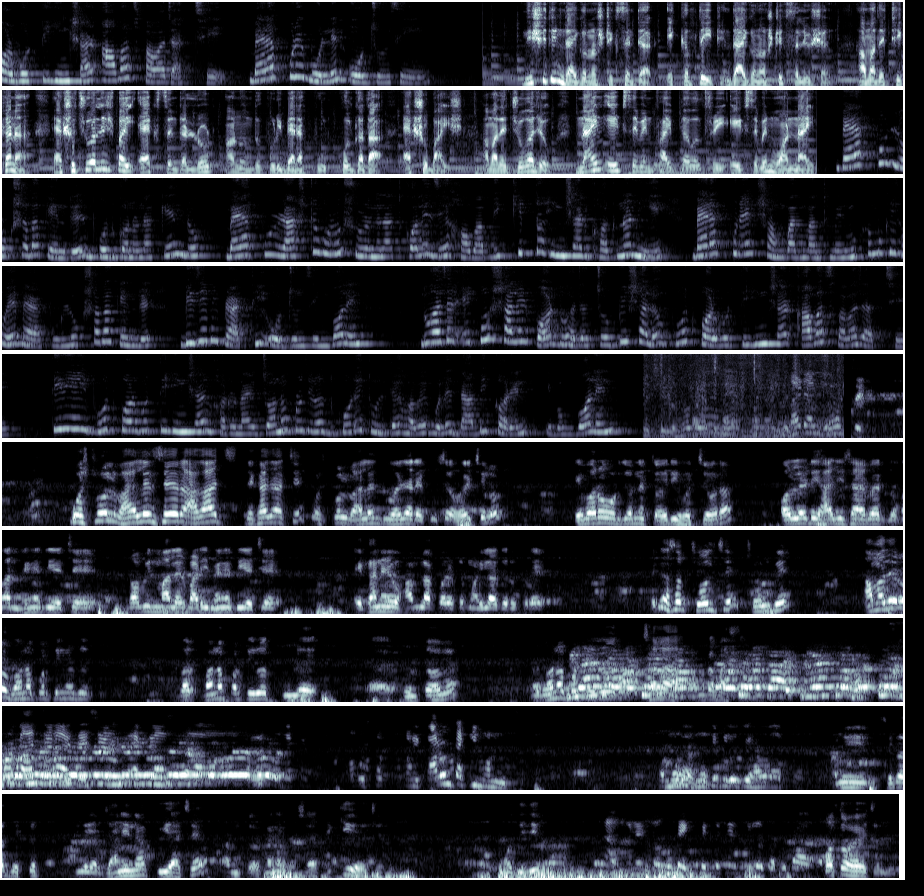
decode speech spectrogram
পরবর্তী হিংসার আওয়াজ পাওয়া যাচ্ছে। ব্যারাকপুরে বললেন অর্জুন সিং। নিশিদিন ডায়াগনস্টিক সেন্টার এ কমপ্লিট ডায়াগনস্টিক সলিউশন আমাদের ঠিকানা একশো চুয়াল্লিশ বাই এক সেন্ট্রাল রোড আনন্দপুরি ব্যারাকপুর কলকাতা একশো বাইশ। আমাদের যোগাযোগ nine eight seven five double three eight seven one nine. Barrackpore Lok Sabha কেন্দ্রের ভোট গণনা কেন্দ্র ব্যারাকপুর রাষ্ট্রগুরু সুরেন্দ্রনাথ কলেজে হওয়া বিক্ষিপ্ত হিংসার ঘটনা নিয়ে ব্যারাকপুরে সংবাদ মাধ্যমের মুখোমুখি হয়ে ব্যারাকপুর লোকসভা কেন্দ্রের বিজেপি প্রার্থী অর্জুন সিং বলেন দু হাজার একুশ সালের পর দুহাজার চব্বিশ সালেও ভোট পরবর্তী হিংসার আওয়াজ পাওয়া যাচ্ছে। তিনি এই ভোট পরবর্তী হিংসার ঘটনায় জনপ্রতিরোধ গড়ে তুলতে হবে বলে দাবি করেন এবং বলেন পোস্টপোল ভায়োলেন্সের আগাজ দেখা যাচ্ছে। পোস্টপোল ভায়োলেন্স দু হাজার একুশে হয়েছিল। এবারও ওর জন্য তৈরি হচ্ছে ওরা। অলরেডি হাজি সাহেবের দোকান ভেঙে দিয়েছে, নবীন মালের বাড়ি ভেঙে দিয়েছে। এখানেও হামলা করেছে মহিলাদের উপরে। এটা সব চলছে, চলবে। আমাদেরও গণপ্রতিনিধ, গণপ্রতিরোধ তুলে তুলতে হবে। গণপ্রতিরোধ ছাড়া আমরা বাঁচতে মানে কারণটা কি মনে হচ্ছে? মোদী- মোদী বিরোধী হওয়া একটা আমি সেটা দেখতে আমি জানি না কি আছে। আমি তো ওখানে বসে আছি। কি হয়েছে? মোদিজি? মানে কত হয়েছে? মানে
